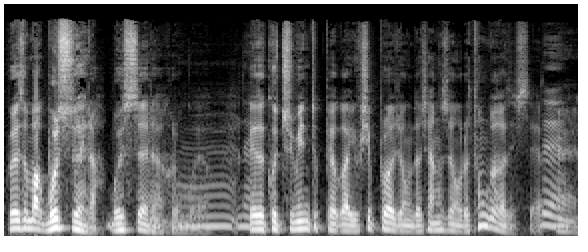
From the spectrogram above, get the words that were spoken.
그래서 막 몰수해라, 몰수해라 그런 거예요. 음, 네. 그래서 그 주민 투표가 60% 정도 상승으로 통과가 됐어요. 네. 예.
